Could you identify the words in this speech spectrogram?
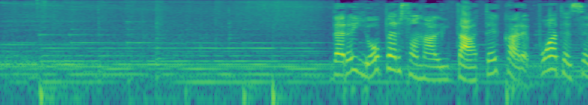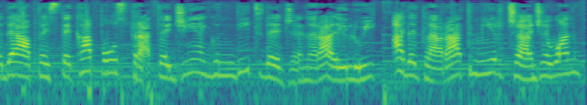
dar e o personalitate care poate să dea peste cap o strategie gândit de generalii lui, a declarat Mircea Geoan.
